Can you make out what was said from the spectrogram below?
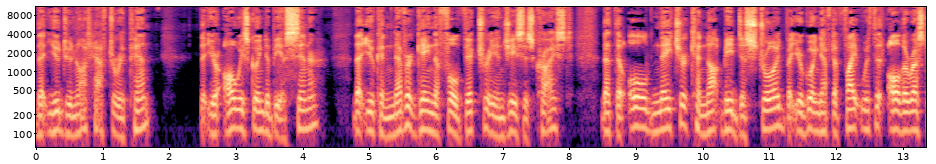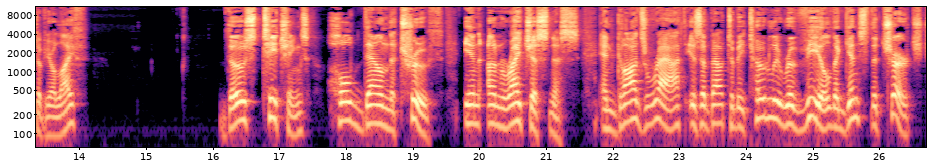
that you do not have to repent, that you're always going to be a sinner, that you can never gain the full victory in Jesus Christ, that the old nature cannot be destroyed, but you're going to have to fight with it all the rest of your life. Those teachings hold down the truth in unrighteousness and God's wrath is about to be totally revealed against the church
